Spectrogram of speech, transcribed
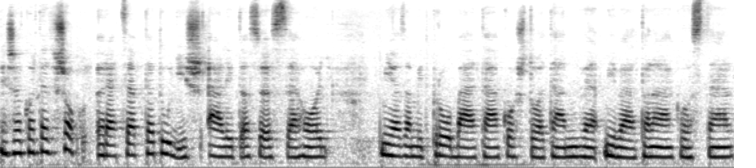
És akkor te sok receptet úgy is állítasz össze, hogy mi az, amit próbáltál, kóstoltál, mivel, mivel találkoztál.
